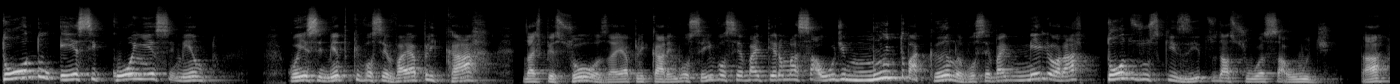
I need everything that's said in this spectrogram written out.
todo esse conhecimento. Conhecimento que você vai aplicar nas pessoas, vai aplicar em você e você vai ter uma saúde muito bacana, você vai melhorar todos os quesitos da sua saúde. Tá?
